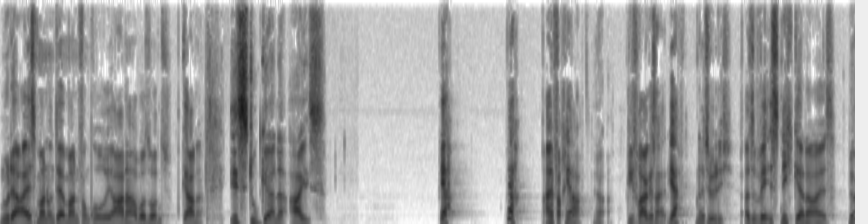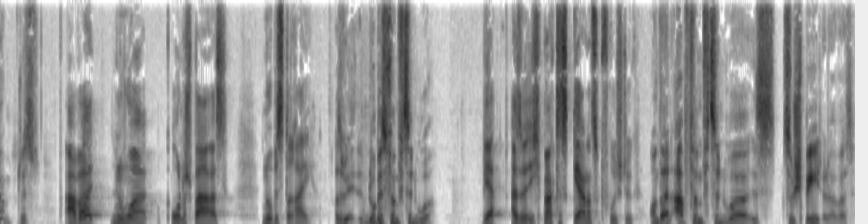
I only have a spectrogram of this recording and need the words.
Nur der Eismann und der Mann vom Koreaner, aber sonst gerne. Isst du gerne Eis? Ja. Ja, einfach ja. Ja. Die Frage ist, ja, natürlich. Also wer isst nicht gerne Eis? Ja, das. Aber nur, ohne Spaß, nur bis drei. Also nur bis 15 Uhr. Ja, also ich mag das gerne zum Frühstück. Und dann ab 15 Uhr ist zu spät, oder was?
